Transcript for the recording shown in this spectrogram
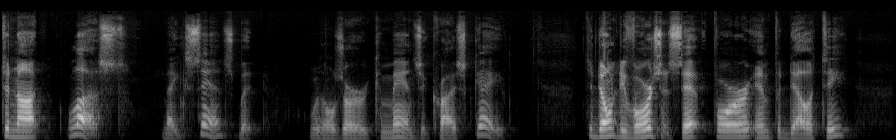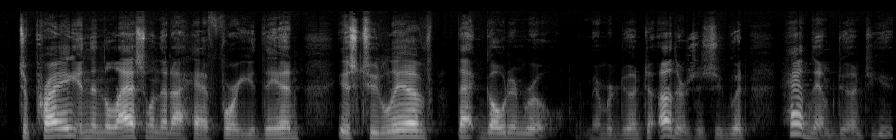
to not lust. Makes sense, but those are commands that Christ gave. To don't divorce except for infidelity, to pray, and then the last one that I have for you then is to live that golden rule. Remember, doing to others as you would have them do unto you.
